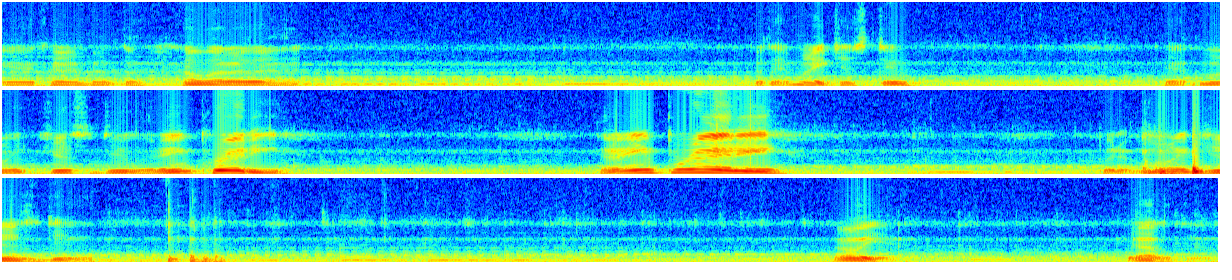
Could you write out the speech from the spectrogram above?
Yeah, I kind of bent the hell out of that. But that might just do. That might just do. It ain't pretty. That ain't pretty. But it might just do. Oh yeah. That'll do.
